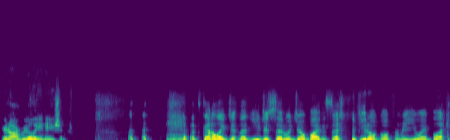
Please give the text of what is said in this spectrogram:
you're not really an Asian. that's kind of like that. You just said what Joe Biden said. If you don't vote for me, you ain't black.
